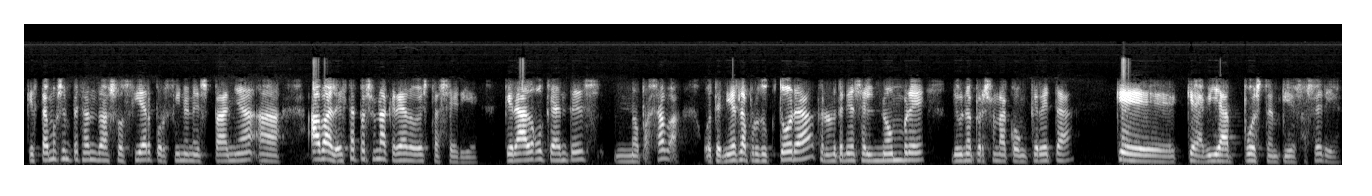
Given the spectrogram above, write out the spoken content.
que estamos empezando a asociar por fin en España a, ah, vale, esta persona ha creado esta serie, que era algo que antes no pasaba. O tenías la productora, pero no tenías el nombre de una persona concreta que, que había puesto en pie esa serie.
